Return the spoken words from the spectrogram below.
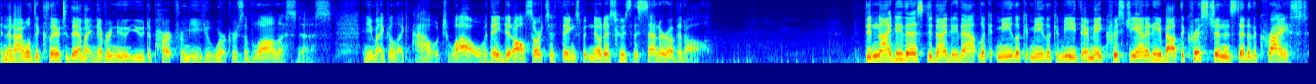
And then I will declare to them, I never knew you. Depart from me, you workers of lawlessness. And you might go like, ouch, wow, they did all sorts of things. But notice who's the center of it all. Didn't I do this? Didn't I do that? Look at me, look at me, look at me. They made Christianity about the Christian instead of the Christ.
